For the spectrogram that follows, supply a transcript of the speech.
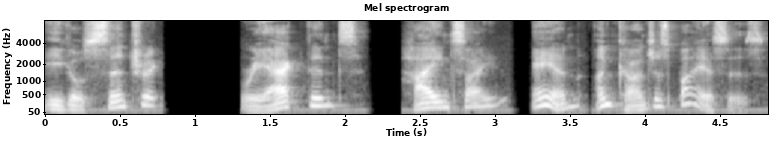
egocentric, reactance, hindsight, and unconscious biases.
